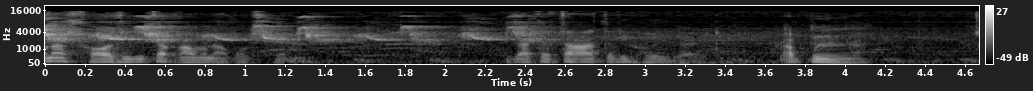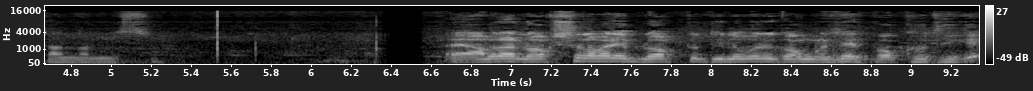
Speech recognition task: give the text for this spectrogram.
ওনার সহযোগিতা কামনা করছেন যাতে তাড়াতাড়ি হয়ে যায় আপনার না। চন্দন মিশ্র। আমরা নকশালবাড়ি ব্লক টু তৃণমূল কংগ্রেসের পক্ষ থেকে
